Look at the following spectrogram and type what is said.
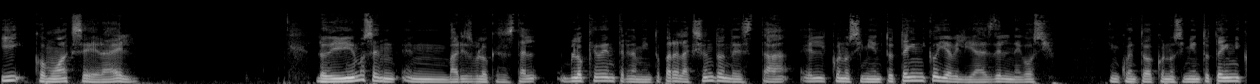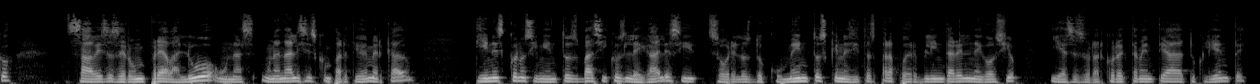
y cómo acceder a él. Lo dividimos en, varios bloques. Está el bloque de entrenamiento para la acción, donde está el conocimiento técnico y habilidades del negocio. En cuanto a conocimiento técnico, sabes hacer un preavalúo, un análisis compartido de mercado, tienes conocimientos básicos legales y sobre los documentos que necesitas para poder blindar el negocio y asesorar correctamente a tu cliente,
